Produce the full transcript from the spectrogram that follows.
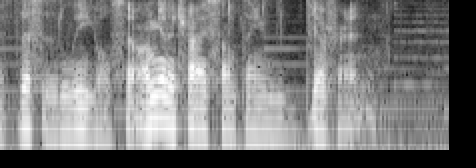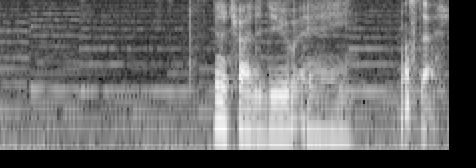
if this is legal. So I'm going to try something different. I'm going to try to do a mustache.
